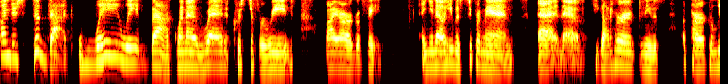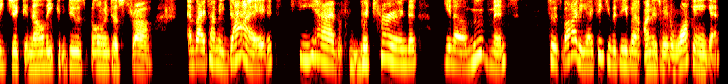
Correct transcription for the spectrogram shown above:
understood that way, way back when I read Christopher Reeve's biography. And, you know, he was Superman and uh, he got hurt and he was a paraplegic and all he could do is blow into a straw. And by the time he died, he had returned, you know, movement to his body. I think he was even on his way to walking again.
